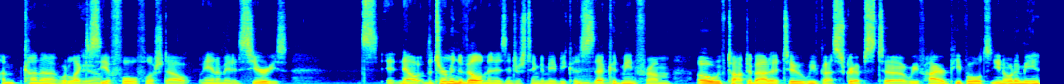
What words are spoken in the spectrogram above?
I'm kind of would like to see a full fleshed out animated series. It, now the term in development is interesting to me because that Mhm. could mean from oh we've talked about it to we've got scripts to we've hired people to, you know what i mean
